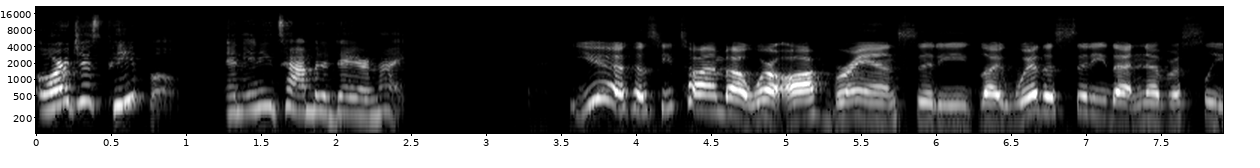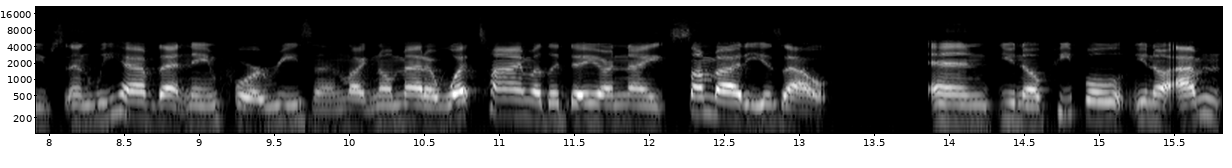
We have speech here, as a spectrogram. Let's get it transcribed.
or just people in any time of the day or night. Yeah, because he's talking about we're off brand city. Like, we're the city that never sleeps, and we have that name for a reason. Like, no matter what time of the day or night, somebody is out. And, you know, people, you know, I'm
